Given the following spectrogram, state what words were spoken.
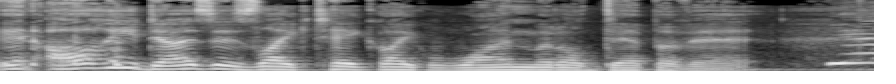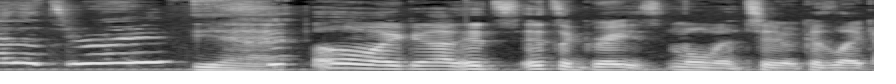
and all he does is like take like one little dip of it. yeah, that's right. Yeah. Oh my god, it's it's a great moment too because like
